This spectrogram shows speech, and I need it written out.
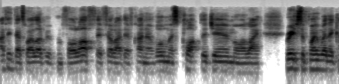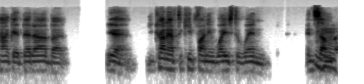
I think that's why a lot of people can fall off. They feel like they've kind of almost clocked the gym or like reached the point where they can't get better. But yeah, you kind of have to keep finding ways to win in some mm-hmm. way.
